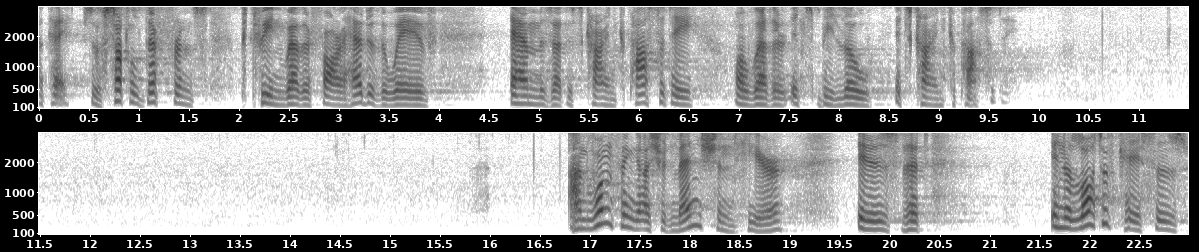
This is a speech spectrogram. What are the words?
Okay, so a subtle difference between whether far ahead of the wave m is at its carrying capacity or whether it's below its carrying capacity. And one thing I should mention here is that in a lot of cases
